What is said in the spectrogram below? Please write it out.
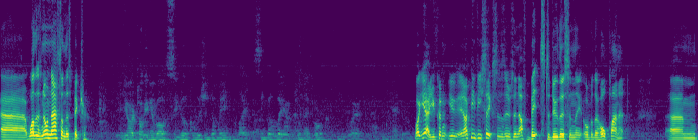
NAT. uh, well, there's no NAT on this picture. You are talking about single collision domain, like single layer two network, where Well, yeah, you couldn't. You, in IPv6, is- there's enough bits to do this in the, over the whole planet. Um,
